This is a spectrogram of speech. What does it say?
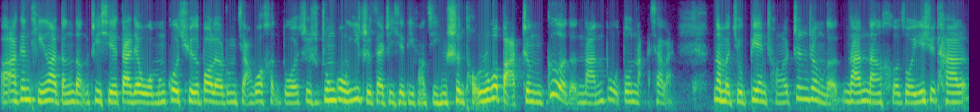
啊阿根廷啊，等等这些，大家我们过去的爆料中讲过很多，这是中共一直在这些地方进行渗透。如果把整个的南部都拿下来，那么就变成了真正的南南合作。也许他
